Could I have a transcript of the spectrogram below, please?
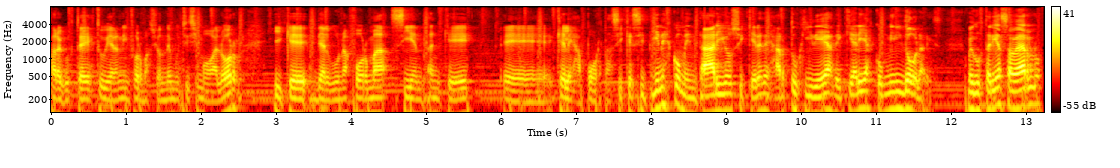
para que ustedes tuvieran información de muchísimo valor y que de alguna forma sientan que eh, que les aporta. Así que si tienes comentarios, si quieres dejar tus ideas de qué harías con mil dólares, me gustaría saberlo.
